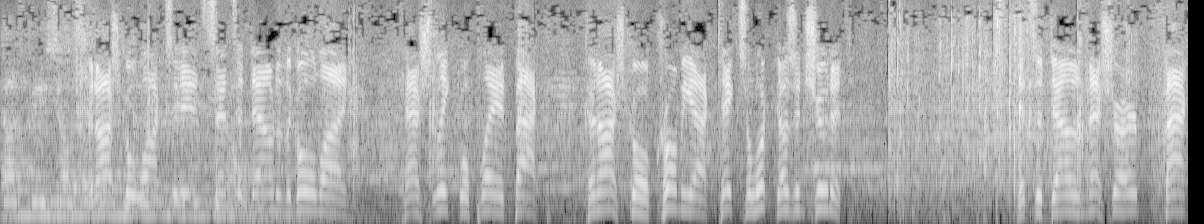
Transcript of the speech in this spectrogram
Konashko walks it in, sends it down to the goal line. Kashlik will play it back. Konashko, Chromiak takes a look, doesn't shoot it. Gets it down to Mesar, back,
